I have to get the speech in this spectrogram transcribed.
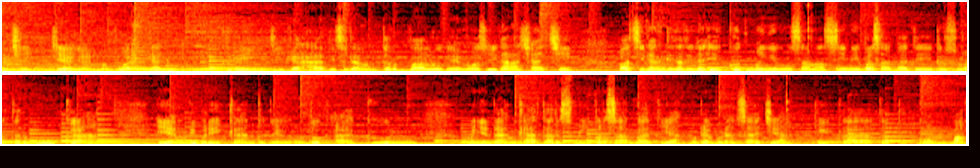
uji, jangan membuat gaduh negeri. Jika hati sedang terbalut emosi karena caci, pastikan kita tidak ikut menyinggung sana sini. Persahabatnya itu surat terbuka yang diberikan tentunya untuk akun menyendang kata resmi persahabat ya. Mudah-mudahan saja kita tetap kompak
